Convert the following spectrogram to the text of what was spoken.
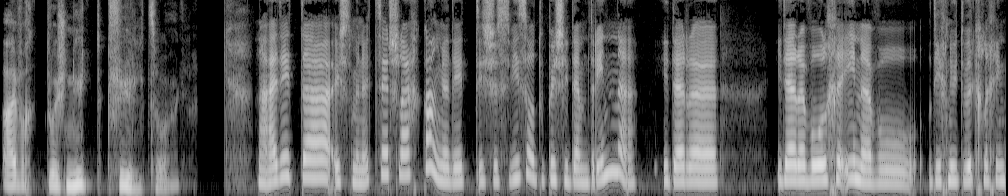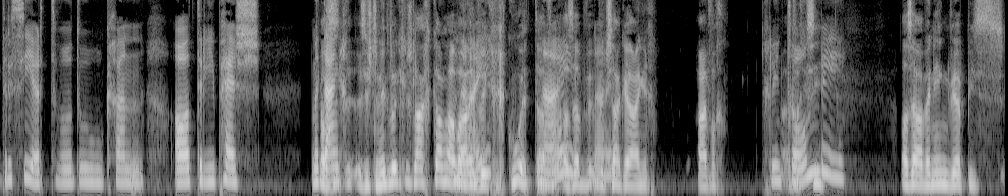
einfach, du hast nichts gefühlt? So eigentlich? Nein, dort äh, ist es mir nicht sehr schlecht gegangen. Dort ist es wie so, du bist in dem drinnen, in dieser, in dieser Wolke inne, wo dich nicht wirklich interessiert, wo du keinen Antrieb hast. Man Also, denkt, es ist dir nicht wirklich schlecht gegangen, aber auch Nein. nicht wirklich gut. Also, Nein, also würdest du sagen, eigentlich einfach, ein bisschen Zombie. also auch wenn irgendwie etwas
